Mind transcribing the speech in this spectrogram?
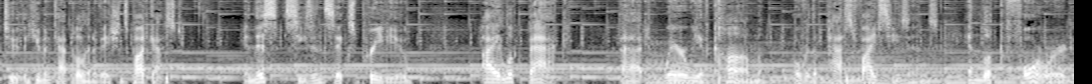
to the Human Capital Innovations Podcast. In this season six preview, I look back at where we have come over the past five seasons and look forward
